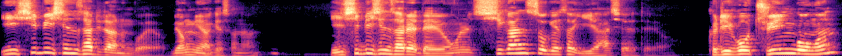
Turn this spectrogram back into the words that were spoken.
이 12신살이라는 거예요. 명리학에서는. 이 12신살의 내용을 시간 속에서 이해하셔야 돼요. 그리고 주인공은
